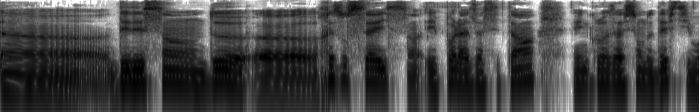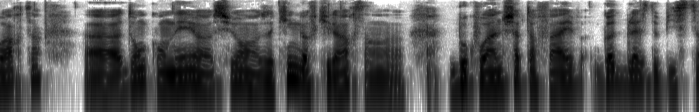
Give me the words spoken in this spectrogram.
euh, des dessins de euh, Rezo et Paul Azaceta et une colorisation de Dave Stewart. Euh, donc on est euh, sur The King of Killers, hein, Book 1, Chapter 5, God Bless the Beast.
